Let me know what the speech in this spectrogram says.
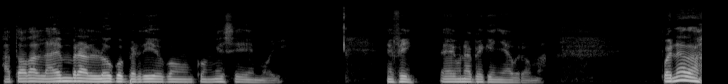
a todas las hembras loco perdido con, con ese emoji. En fin, es una pequeña broma. Pues nada,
